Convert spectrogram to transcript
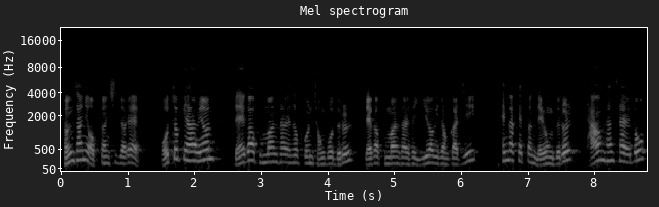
전산이 없던 시절에 어떻게 하면 내가 분만사에서 본 정보들을 내가 분만사에서 이용하기 전까지 생각했던 내용들을 다음 3차에도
